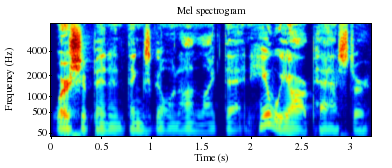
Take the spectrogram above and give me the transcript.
worshiping and things going on like that. And here we are, Pastor,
